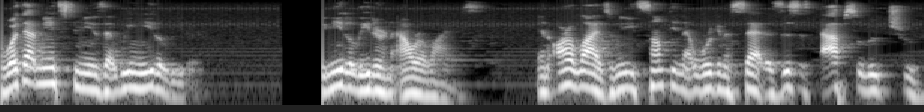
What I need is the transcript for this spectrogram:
What that means to me is that we need a leader. We need a leader in our lives. In our lives, we need something that we're going to set as this is absolute truth.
